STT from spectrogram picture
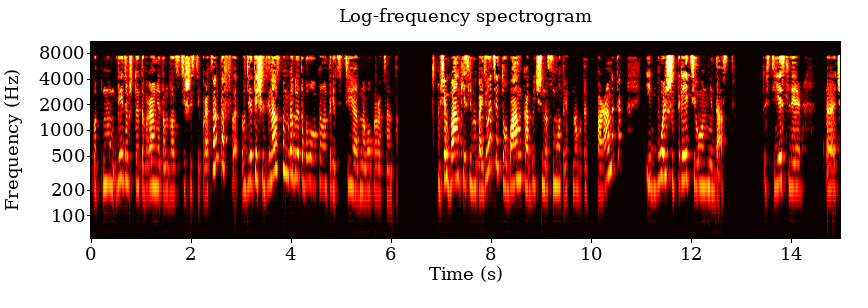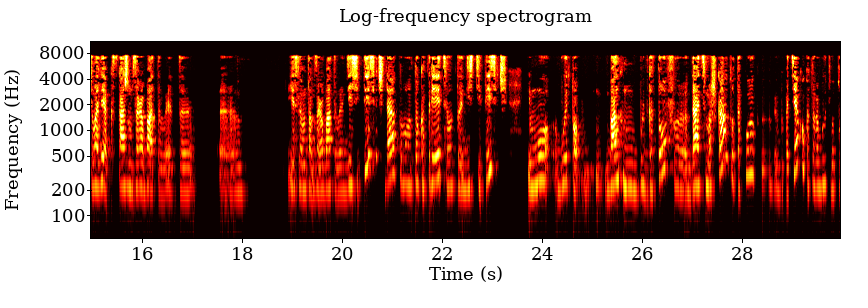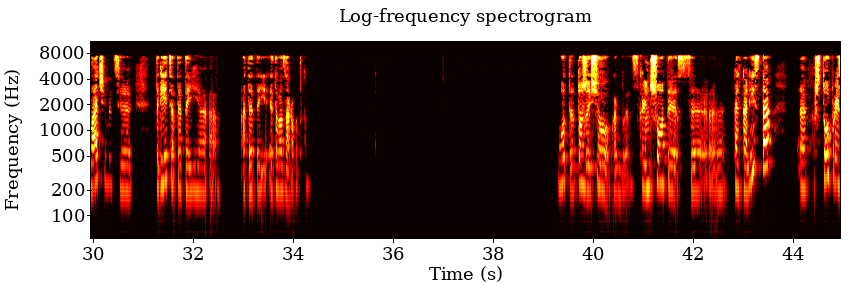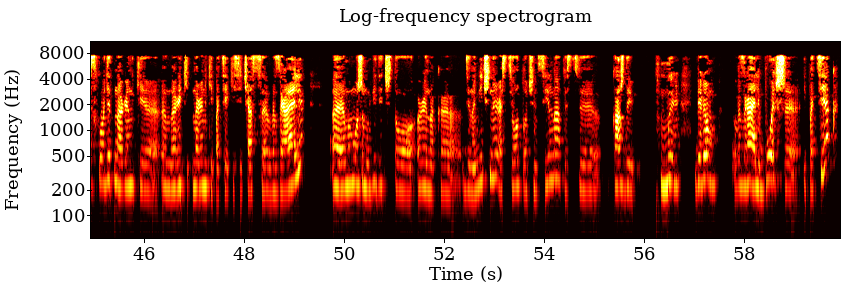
Вот мы видим, что это в районе там, 26%. В 2012 году это было около 31%. Вообще в банк, если вы пойдете, то банк обычно смотрит на вот этот параметр, и больше трети он не даст. То есть если э, человек, скажем, зарабатывает, э, э, если он там зарабатывает 10 тысяч, да, то только треть от 10 тысяч – ему будет, банк будет готов э, дать Машканту такую ипотеку, которая будет выплачивать э, треть от, этой, э, от этой, этого заработка. Вот тоже еще как бы скриншоты с калькалиста, что происходит на рынке, на рынке, на рынке ипотеки сейчас в Израиле. Э, мы можем увидеть, что рынок э, динамичный, растет очень сильно. То есть э, каждый, мы берем в Израиле больше ипотек,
